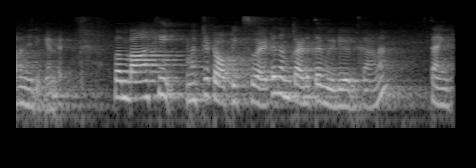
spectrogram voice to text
അറിഞ്ഞിരിക്കേണ്ടത്. അപ്പം ബാക്കി മറ്റ് ടോപ്പിക്സുമായിട്ട് നമുക്ക് അടുത്ത വീഡിയോയിൽ കാണാം. താങ്ക്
